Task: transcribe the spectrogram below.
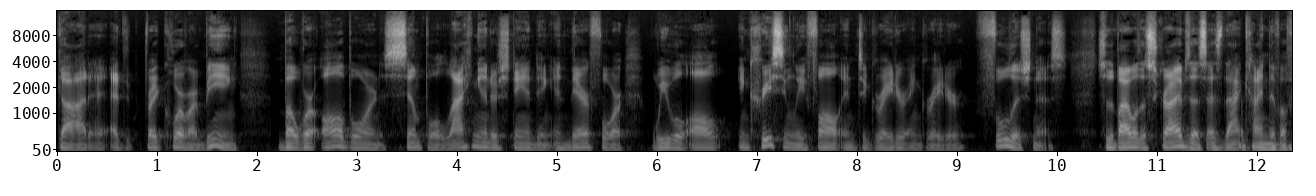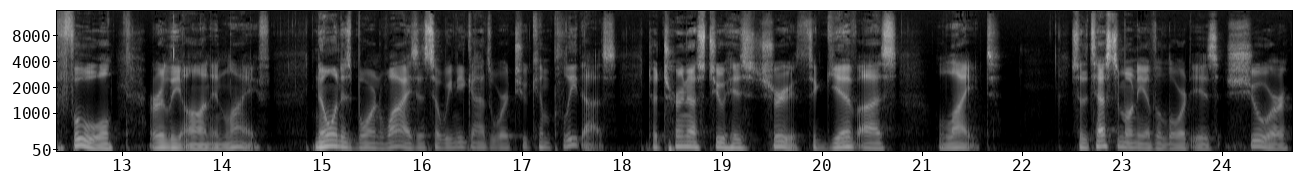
God at the very core of our being. But we're all born simple, lacking understanding, and therefore we will all increasingly fall into greater and greater foolishness. So the Bible describes us as that kind of a fool early on in life. No one is born wise, and so we need God's word to complete us, to turn us to his truth, to give us light. So the testimony of the Lord is sure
